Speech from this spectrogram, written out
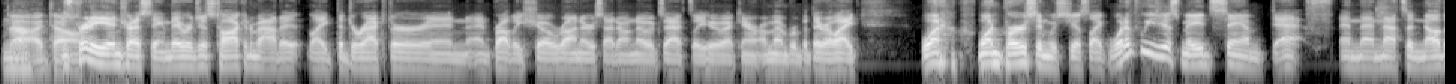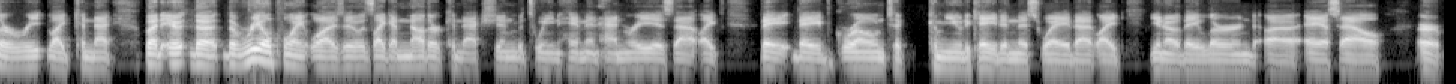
no no. i don't It's pretty interesting. They were just talking about it, like the director and and probably showrunners. I don't know exactly who. I can't remember, but they were like, one one person was just like, "What if we just made Sam deaf?" And then that's another re- like connect. But it, the the real point was it was like another connection between him and Henry is that like they they've grown to communicate in this way that like you know they learned uh, ASL or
